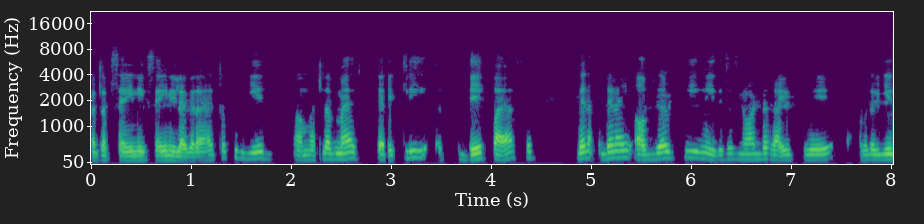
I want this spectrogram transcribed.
मतलब सही नहीं सही नहीं लग रहा है। तो फिर ये अ, मतलब मैं करेक्टली देख पाया फिर देन देन आई ऑब्ज़र्व कि नहीं this is not the right way मतलब ये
